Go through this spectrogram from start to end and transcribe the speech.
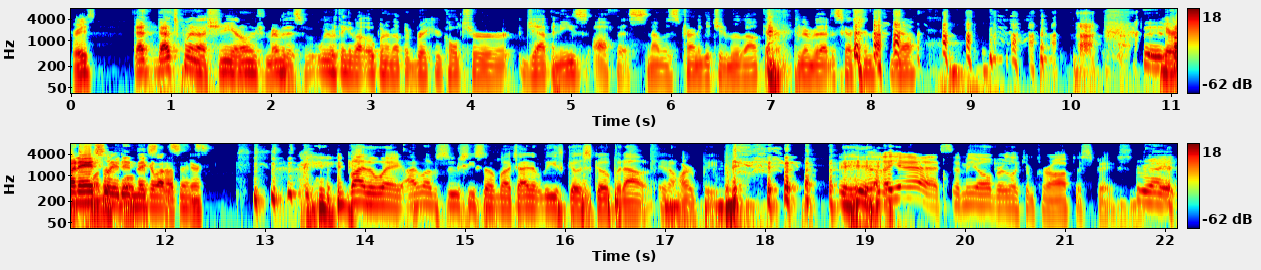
crazy. That that's when uh, Shani, I don't know if you remember this. We were thinking about opening up a Breaker Culture Japanese office, and I was trying to get you to move out there. Do you remember that discussion? no. Financially, it didn't make a lot of sense. By the way, I love sushi so much, I'd at least go scope it out in a heartbeat. uh, yeah, send me over looking for office space. Right.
